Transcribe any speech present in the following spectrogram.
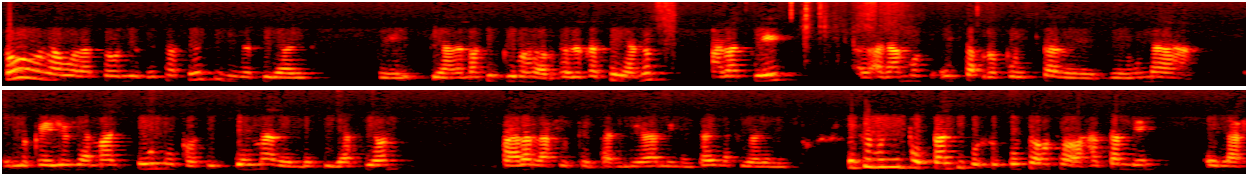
todos los laboratorios de esas tres universidades, que, además incluimos a Rosario Castellanos, para que hagamos esta propuesta de, una, lo que ellos llaman un ecosistema de investigación para la sustentabilidad alimentaria en la Ciudad de México. Eso es muy importante y por supuesto vamos a trabajar también en las,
